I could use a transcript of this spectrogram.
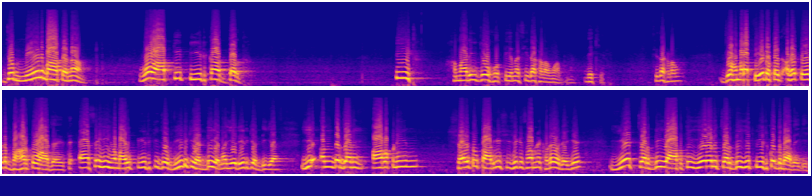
जो मेन बात है ना, वो आपकी पीठ का दर्द। पीठ हमारी जो होती है, मैं सीधा खड़ा हूँ आप में देखिए, सीधा खड़ा हूँ। जो हमारा पेट होता है, अगर पेट बाहर को आ जाए तो ऐसे ही हमारी पीठ की जो रीढ़ की हड्डी है ना, ये रीढ़ की हड्डी है, ये अंदर जानी, आप अपनी शर्ट उतारिए, शीशे के सामने खड़े हो जाइए, ये चर्बी आपकी, ये वाली चर्बी ये पीठ को दबा देगी।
